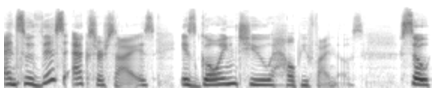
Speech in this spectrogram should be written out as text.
And so, this exercise is going to help you find those. So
